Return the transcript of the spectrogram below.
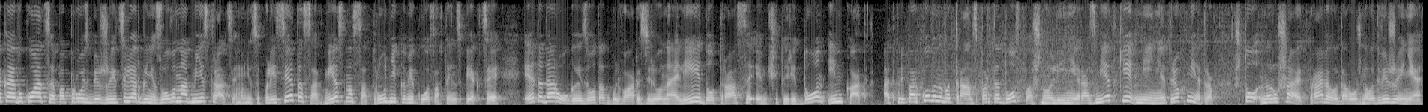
Такая эвакуация по просьбе жителей организована администрацией муниципалитета совместно с сотрудниками госавтоинспекции. Эта дорога идет от бульвара Зеленой аллеи до трассы М4 Дон и МКАД. От припаркованного транспорта до сплошной линии разметки менее трех метров, что нарушает правила дорожного движения.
